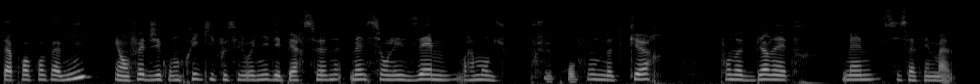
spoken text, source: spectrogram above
ta propre famille. Et en fait, j'ai compris qu'il faut s'éloigner des personnes, même si on les aime vraiment du plus profond de notre cœur, pour notre bien-être, même si ça fait mal.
